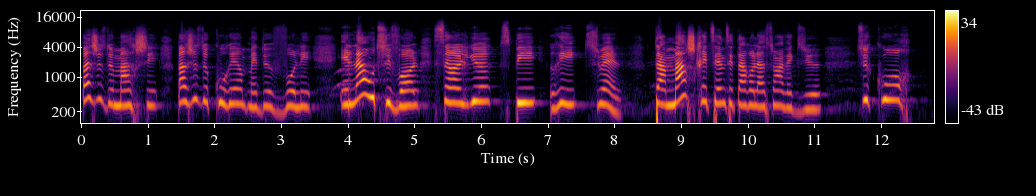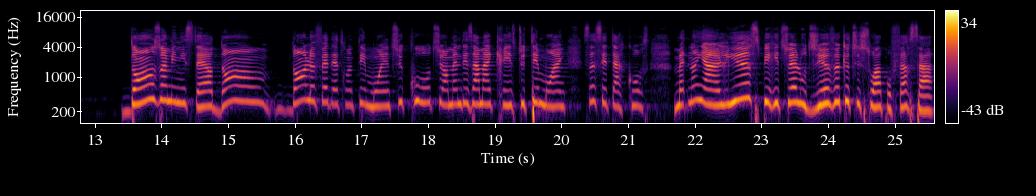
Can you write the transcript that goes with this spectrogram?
Pas juste de marcher, pas juste de courir, mais de voler. Et là où tu voles, c'est un lieu spirituel. Ta marche chrétienne, c'est ta relation avec Dieu. Tu cours dans un ministère, dans, dans le fait d'être un témoin, tu cours, tu emmènes des âmes à Christ, tu témoignes, ça c'est ta course. Maintenant, il y a un lieu spirituel où Dieu veut que tu sois pour faire ça.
